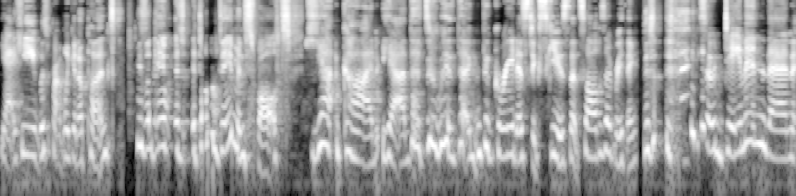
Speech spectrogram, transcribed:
Yeah, he was probably going to punt. He's like, "It- it's, it's all Damon's fault. Yeah, God. Yeah, that's with the, the greatest excuse that solves everything. So Damon then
